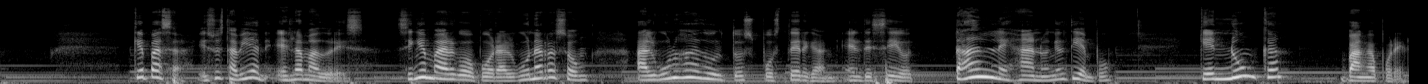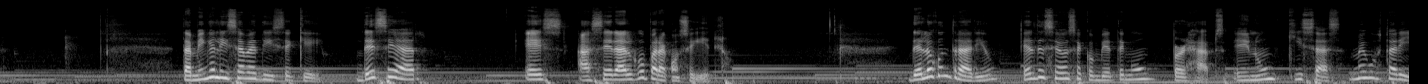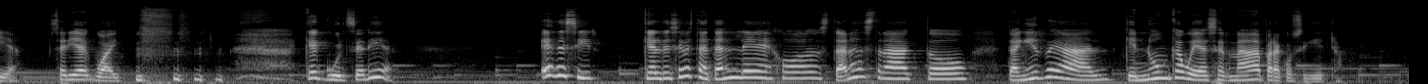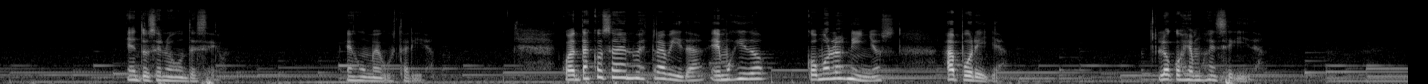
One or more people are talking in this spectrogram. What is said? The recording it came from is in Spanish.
¿Qué pasa? Eso está bien, es la madurez. Sin embargo, por alguna razón, algunos adultos postergan el deseo tan lejano en el tiempo que nunca van a por él. También Elizabeth dice que desear es hacer algo para conseguirlo. De lo contrario, el deseo se convierte en un perhaps, en un quizás, me gustaría, sería guay. Qué cool sería. Es decir, que el deseo está tan lejos, tan abstracto, tan irreal, que nunca voy a hacer nada para conseguirlo. Entonces no es un deseo, es un me gustaría. ¿Cuántas cosas en nuestra vida hemos ido, como los niños, a por ella? Lo cogemos enseguida.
